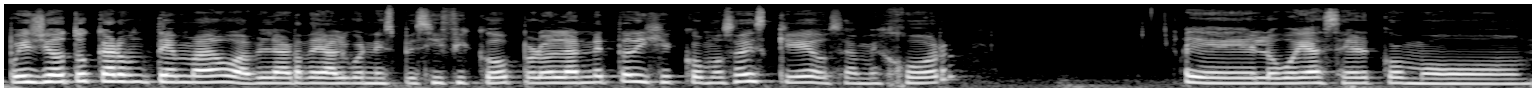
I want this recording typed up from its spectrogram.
pues yo tocar un tema o hablar de algo en específico, pero la neta dije como, ¿sabes qué? O sea, mejor eh, lo voy a hacer como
